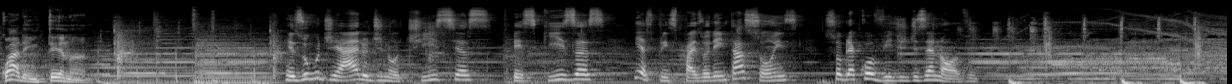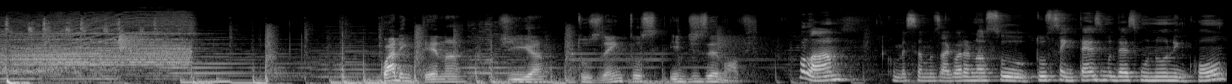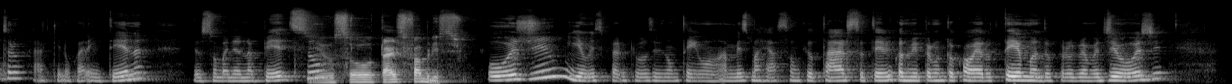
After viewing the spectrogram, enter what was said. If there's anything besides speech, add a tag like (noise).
Quarentena. Resumo diário de notícias, pesquisas e as principais orientações sobre a Covid-19. Quarentena, dia 219. Olá, começamos agora nosso duzentésimo décimo nono encontro aqui no Quarentena. Eu sou Mariana Petzo. Eu sou Tarso Fabrício. Hoje, e eu espero que vocês não tenham a mesma reação que o Tarso teve quando me perguntou qual era o tema do programa de hoje,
